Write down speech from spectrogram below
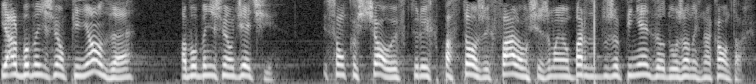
I albo będziesz miał pieniądze, albo będziesz miał dzieci. Są kościoły, w których pastorzy chwalą się, że mają bardzo dużo pieniędzy odłożonych na kontach.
